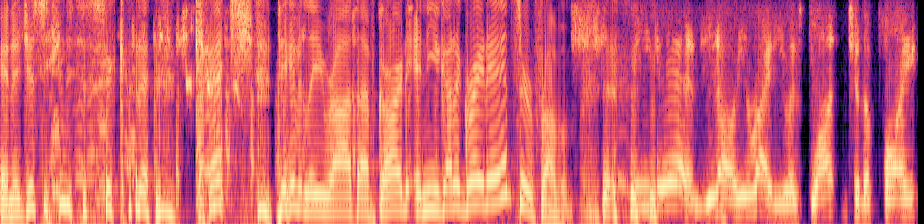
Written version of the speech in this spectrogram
And it just seemed to kind of catch David Lee Roth off guard, and you got a great answer from him. he did. You know, you're right. He was blunt to the point,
